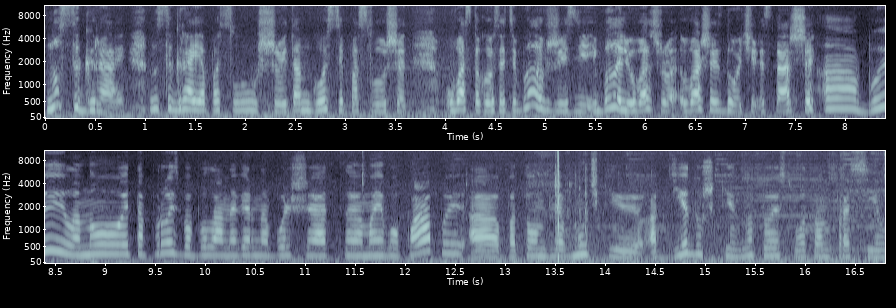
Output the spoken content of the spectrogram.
ну сыграй, ну сыграй, я послушаю, и там гости послушают. У вас такое, кстати, было в жизни? И было ли у, вас, у вашей дочери старшей? А, было, но эта просьба была, наверное, больше от э, моего папы, а потом для внучки от дедушки. Ну, то есть вот он просил.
